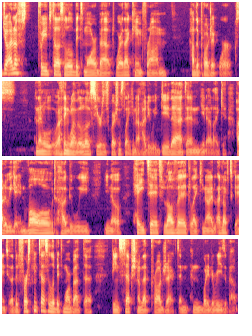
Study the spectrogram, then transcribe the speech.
Joe, I'd love for you to tell us a little bit more about where that came from, how the project works, and then we'll I think we'll have a lot of series of questions like you know how do we do that? And you know like how do we get involved? How do we you know hate it love it? Like you know I'd, I'd love to get into that. But first can you tell us a little bit more about the the inception of that project and and what it really is about?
